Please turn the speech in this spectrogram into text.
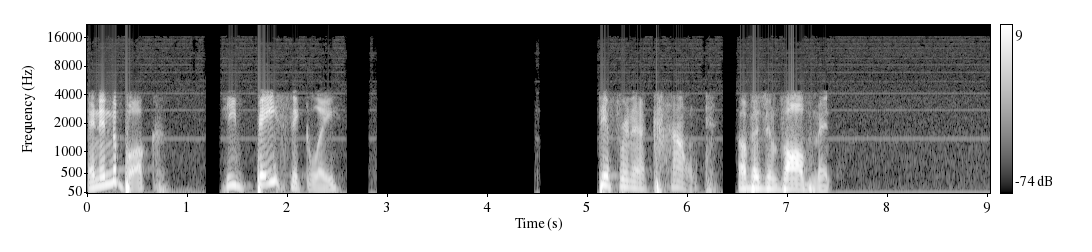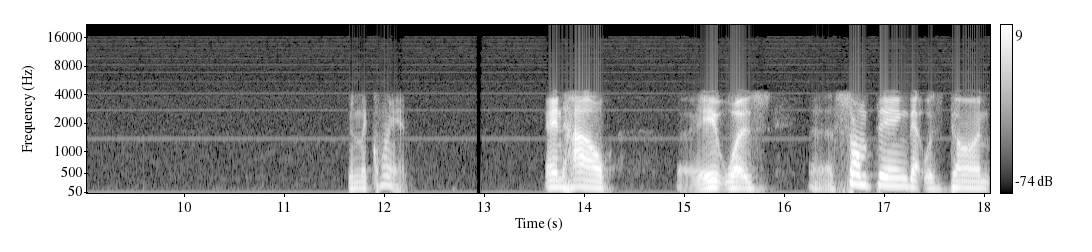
And in the book, he basically different account of his involvement in the Klan and how uh, it was uh, something that was done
